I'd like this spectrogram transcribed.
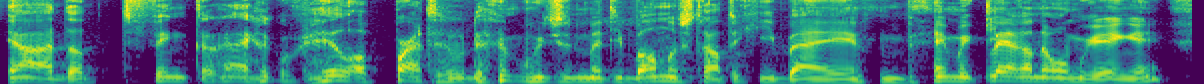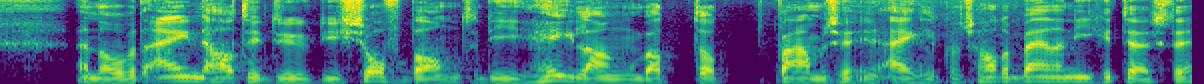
Ja, dat vind ik toch eigenlijk ook heel apart. Hoe, de- hoe ze met die bandenstrategie bij, bij McLaren omgingen. En op het einde had hij natuurlijk die softband. Die heel lang, wat dat kwamen ze in eigenlijk. Want ze hadden bijna niet getest. Hè?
